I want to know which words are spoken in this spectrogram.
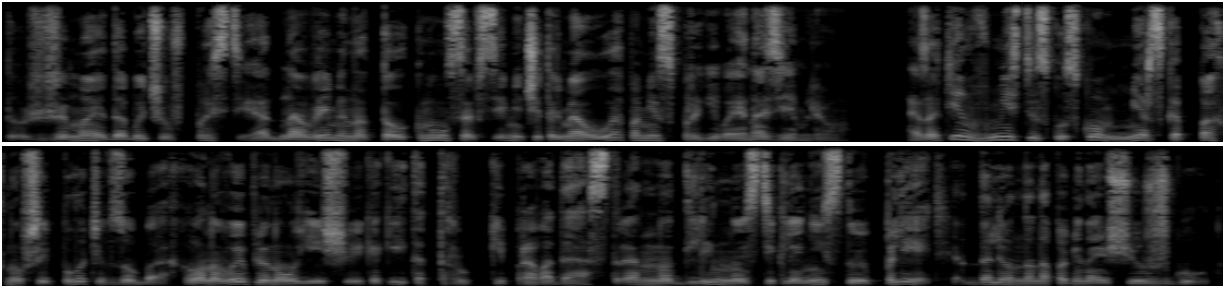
то, сжимая добычу в пасти, одновременно толкнулся всеми четырьмя лапами, спрыгивая на землю. А затем вместе с куском мерзко пахнувшей плоти в зубах он выплюнул еще и какие-то трубки провода, странную длинную стеклянистую плеть, отдаленно напоминающую жгут.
